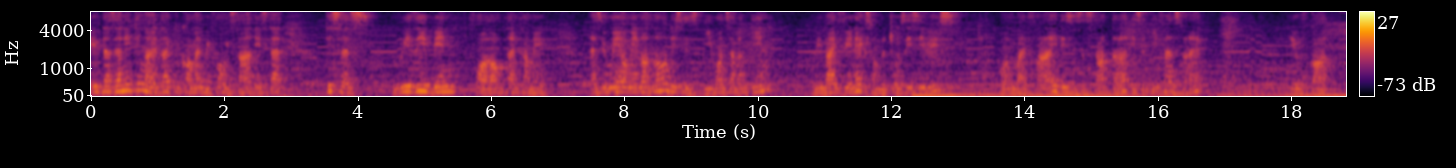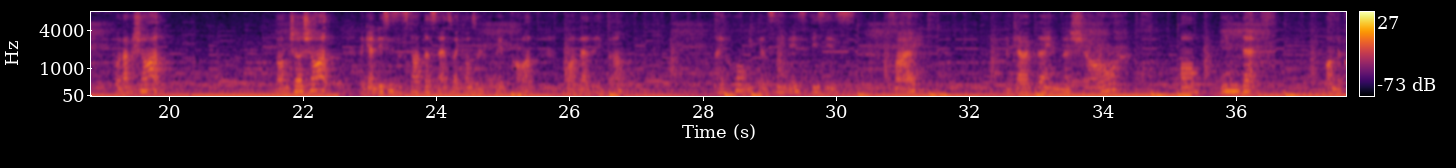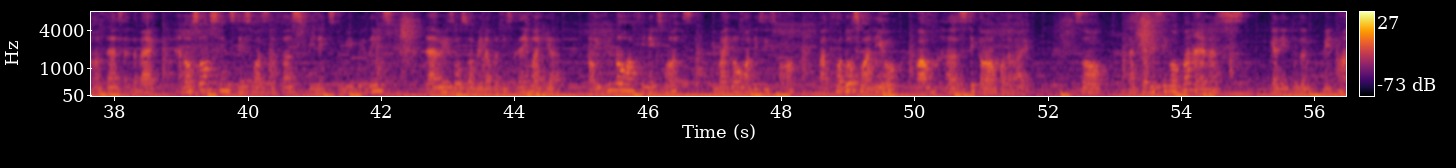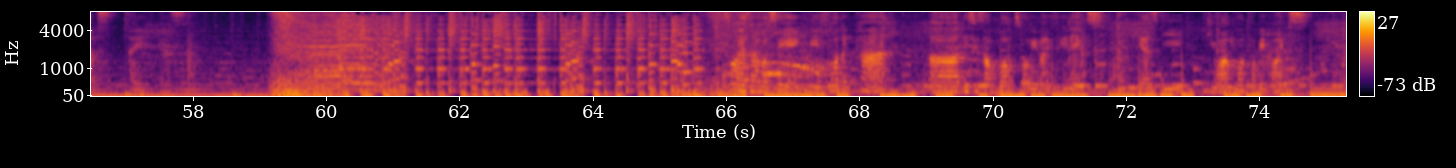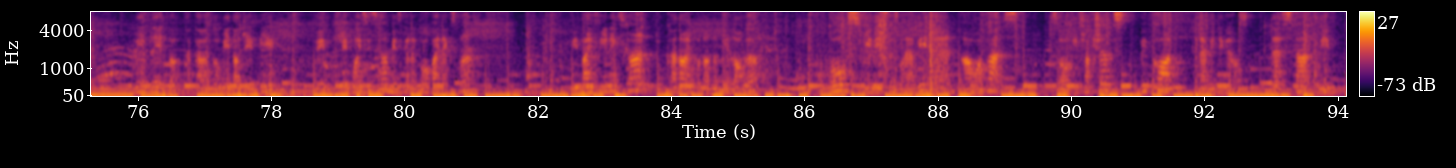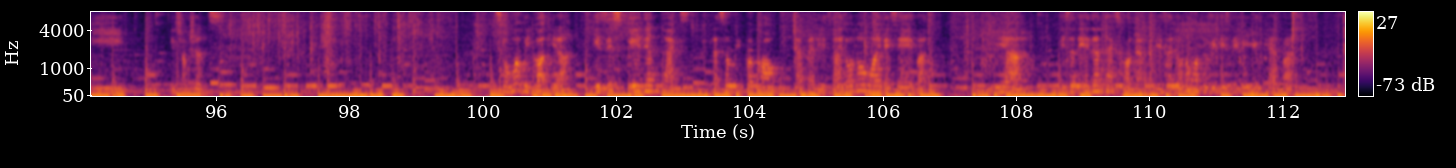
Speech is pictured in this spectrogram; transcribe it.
if there's anything I'd like to comment before we start is that this has really been for a long time coming. As you may or may not know, this is B117 Revive Phoenix from the Cho-Z series owned by Fry. This is a starter, it's a defense type. You've got product shot, launcher shot. Again, this is the starter set, so it comes with a ripcord. More on that later. I hope you can see this. This is Fry, the character in the show. More in-depth on the contents at the back. And also, since this was the first Phoenix to be released, there is also a bit of a disclaimer here. Now, if you know how Phoenix works, you might know what this is for. But for those who are new, well, uh, stick around for the ride. So, let's get this thing open and let's get into the main parts, I I was saying before the cut, uh, this is our box for Revive Phoenix. Here's the QR code for Waypoints. Beyblade.takaratomi.jp Waypoint system is gonna go by next month. Revive Phoenix card to cut out and put on the Beylogger. Most releases will have it and our parts. So instructions, ripcord and everything else. Let's start with the instructions. So what we got here is this alien text that some people call Japanese. I don't know why they say it, but yeah, it's an alien text called Japanese. I don't know how to read this, maybe you can, but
